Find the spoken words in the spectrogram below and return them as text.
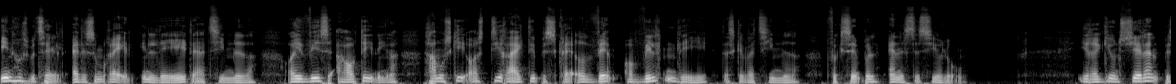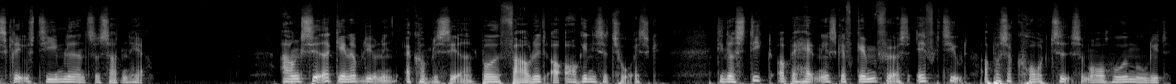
Indhospitalt er det som regel en læge, der er teamleder, og i visse afdelinger har måske også direkte beskrevet, hvem og hvilken læge, der skal være teamleder, for eksempel anestesiologen. I Region Sjælland beskrives teamlederen så sådan her. Avanceret genoplivning er kompliceret både fagligt og organisatorisk. Diagnostik og behandling skal gennemføres effektivt og på så kort tid som overhovedet muligt.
